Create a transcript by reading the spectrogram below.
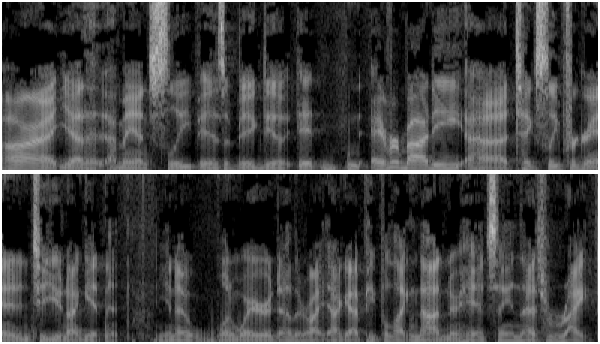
All right, yeah, uh, man, sleep is a big deal. It everybody uh, takes sleep for granted until you're not getting it. You know, one way or another, right? I got people like nodding their head saying that's right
